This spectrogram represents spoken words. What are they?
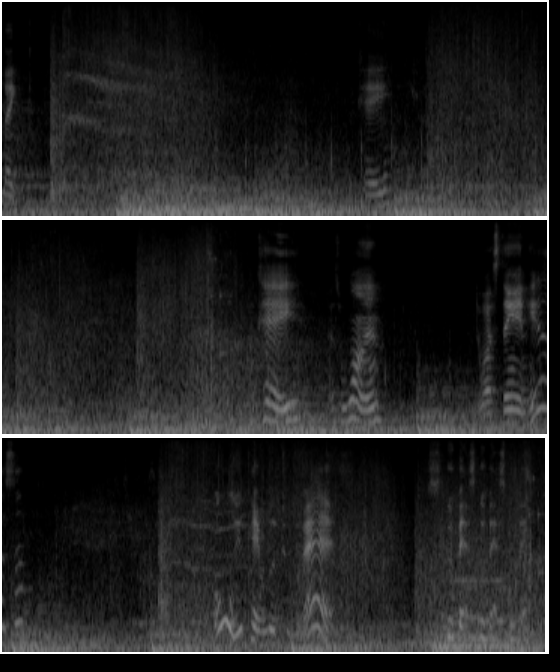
like, okay. Okay, that's one. Do I stay in here or something? Oh, you came a little too fast. Scoot back, scoot back, scoot back.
